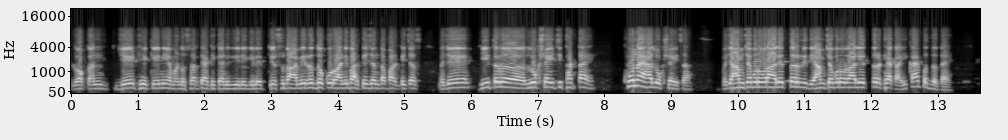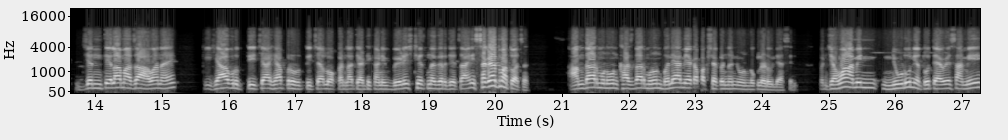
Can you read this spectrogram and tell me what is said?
लोकां जे ठेके नियमानुसार त्या ठिकाणी दिले गेले ते सुद्धा आम्ही रद्द करू आणि भारतीय जनता पार्टीच्याच म्हणजे ही तर लोकशाहीची थट्टा आहे. खून आहे हा लोकशाहीचा. म्हणजे आमच्या बरोबर आलेत तर निधी आमच्या बरोबर आलेत तर ठेका ही काय पद्धत आहे? जनतेला माझं आव्हान आहे की ह्या वृत्तीच्या ह्या प्रवृत्तीच्या लोकांना त्या ठिकाणी वेळेस ठेचणं गरजेचं आणि सगळ्यात महत्वाचं आमदार म्हणून खासदार म्हणून भले आम्ही एका पक्षाकडनं निवडणूक लढवली असेल पण जेव्हा आम्ही निवडून येतो त्यावेळेस आम्ही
